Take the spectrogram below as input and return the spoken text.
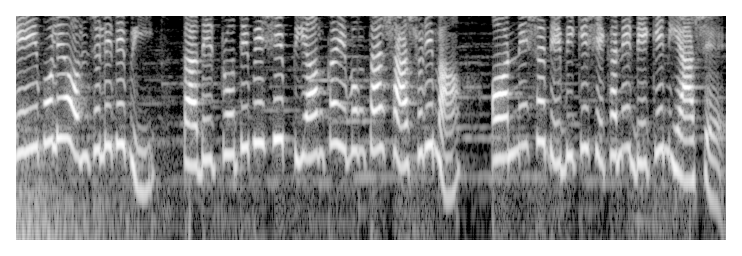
এই বলে অঞ্জলি দেবী তাদের প্রতিবেশী প্রিয়াঙ্কা এবং তার শাশুড়ি মা অন্বেষা দেবীকে সেখানে ডেকে নিয়ে আসে।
